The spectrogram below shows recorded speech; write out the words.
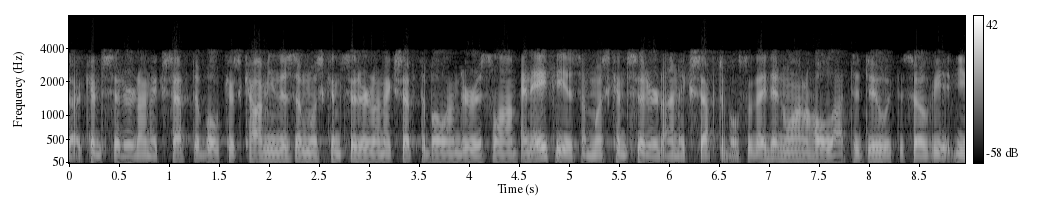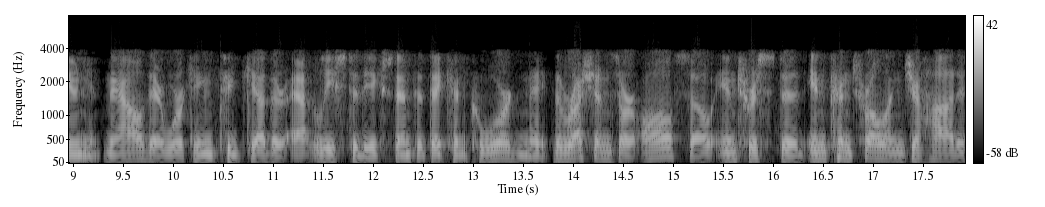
uh, considered unacceptable because communism was considered unacceptable under Islam and atheism was considered unacceptable. So they didn't want a whole lot to do with the Soviet Union. Now they're working together at least to the extent that they can coordinate. The Russians are also interested in controlling jihadist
